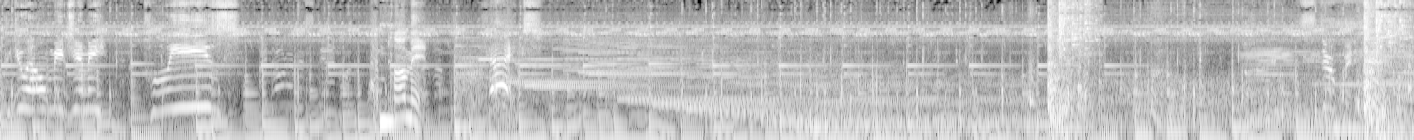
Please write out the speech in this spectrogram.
Could you help me, Jimmy? Please? I'm in. Thanks! Stupid head!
